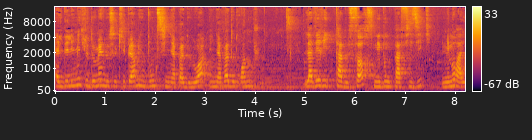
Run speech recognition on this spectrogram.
Elles délimitent le domaine de ce qui est permis, donc s'il n'y a pas de loi, il n'y a pas de droit non plus. La véritable force n'est donc pas physique, mais morale.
